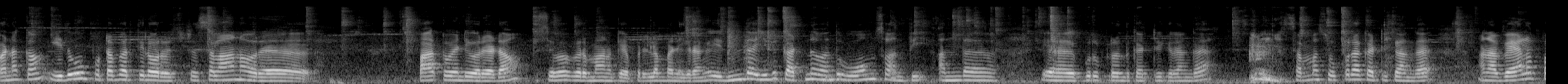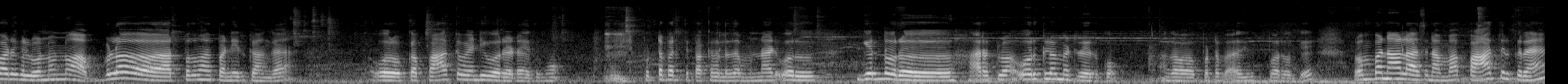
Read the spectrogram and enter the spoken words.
வணக்கம். இதுவும் புட்டபர்த்தியில் ஒரு ஸ்பெஷலான ஒரு பார்க்க வேண்டிய ஒரு இடம். சிவபெருமானுக்கு எப்படிலாம் பண்ணிக்கிறாங்க. இந்த இது கட்டின வந்து ஓம் சாந்தி. அந்த குரூப்பில் இருந்து கட்டிருக்கிறாங்க. செம்ம சூப்பராக கட்டியிருக்காங்க ஆனால் வேலைப்பாடுகள் ஒன்று ஒன்றும் அவ்வளோ அற்புதமாக பண்ணியிருக்காங்க ஒரு க பார்க்க வேண்டிய ஒரு இடம் இதுவும். புட்டபர்த்தி பக்கத்தில் தான் முன்னாடி ஒரு இங்கேருந்து ஒரு அரை கிலோ ஒரு கிலோமீட்டர் இருக்கும். அங்கே புட்ட இதுக்கு போகிறதுக்கு ரொம்ப நாள் ஆசை நம்ம பார்த்துருக்குறேன்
